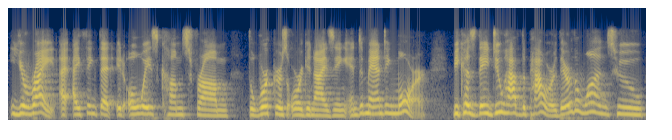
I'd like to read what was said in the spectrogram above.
you're right. I, I think that it always comes from the workers organizing and demanding more because they do have the power. They're the ones who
